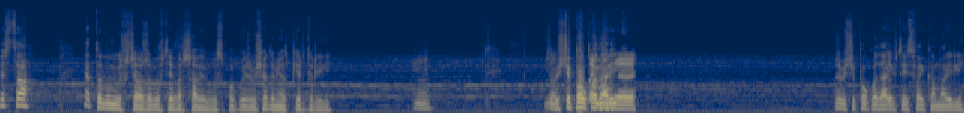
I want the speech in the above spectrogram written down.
Wiesz co? Ja to bym już chciał, żeby w tej Warszawie był spokój, żeby się ode mnie odpierdolili. Mm. Żebyście tutaj poukładali, mamy- żebyście poukładali w tej swojej kamarili.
